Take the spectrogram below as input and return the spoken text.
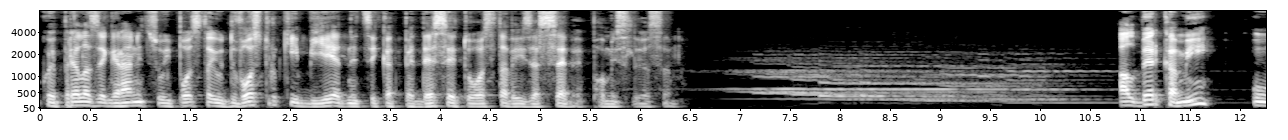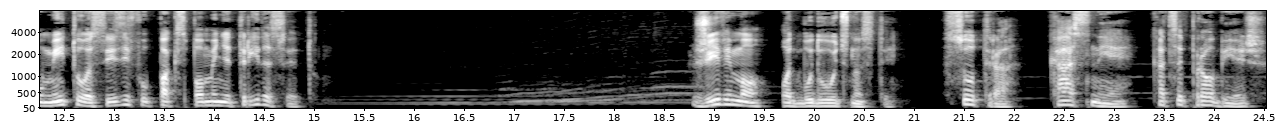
koje prelaze granicu i postaju dvostruki bijednici kad 50. ostave iza sebe, pomislio sam. Albert Camus u mitu o Sizifu pak spomenje 30. Živimo od budućnosti. Sutra, kasnije, kad se probiješ,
